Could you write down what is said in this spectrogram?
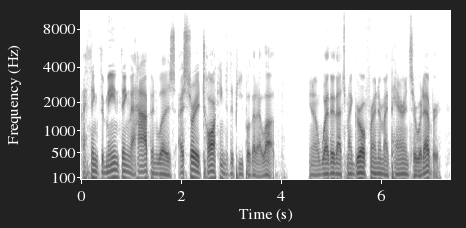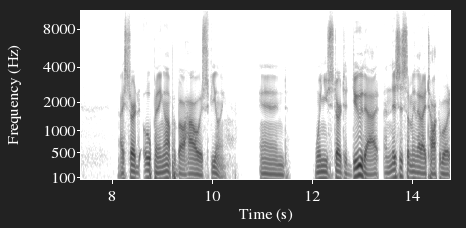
I think the main thing that happened was I started talking to the people that I loved, you know, whether that's my girlfriend or my parents or whatever. I started opening up about how I was feeling. And when you start to do that, and this is something that I talk about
